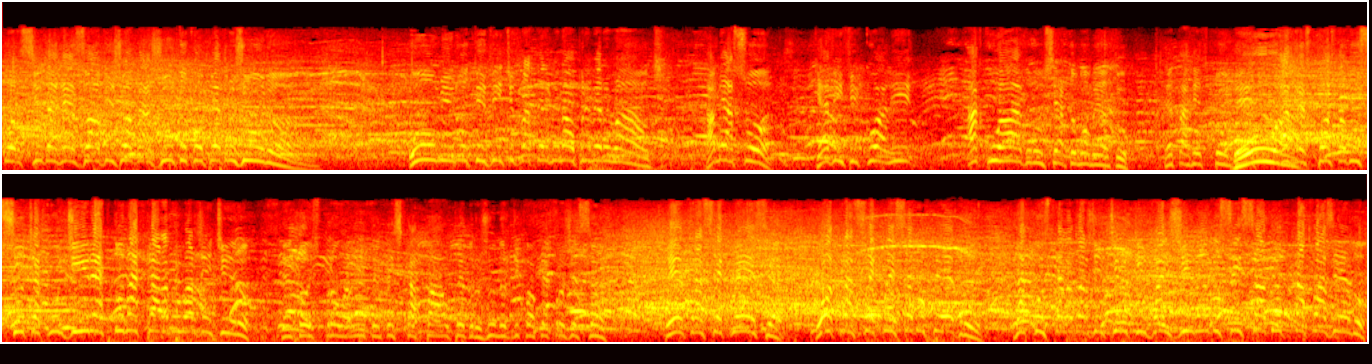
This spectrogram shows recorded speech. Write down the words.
torcida resolve jogar junto com o Pedro Júnior. Um minuto e vinte para terminar o primeiro round. Ameaçou. Kevin ficou ali acuado num certo momento. Tenta responder. Boa. A resposta do chute é com direto na cara do argentino. Tentou sprawl ali, tenta escapar o Pedro Júnior de qualquer projeção. Entra a sequência. Outra sequência do Pedro. Na costela argentino que vai girando sem saber o que está fazendo.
